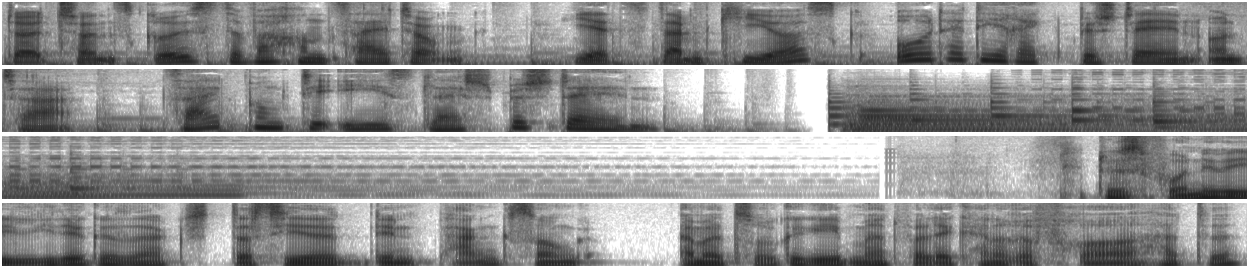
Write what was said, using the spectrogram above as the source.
Deutschlands größte Wochenzeitung. Jetzt am Kiosk oder direkt bestellen unter zeit.de/slash bestellen. Du hast vorhin über die Lieder gesagt, dass ihr den Punk-Song einmal zurückgegeben hat, weil er kein Refrain hatte.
